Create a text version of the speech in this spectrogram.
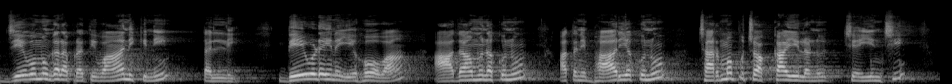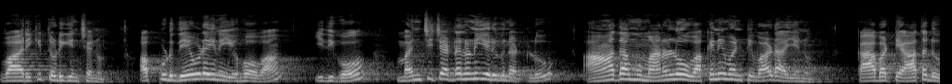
జీవము గల ప్రతివానికిని తల్లి. దేవుడైన యహోవా ఆదామునకును అతని భార్యకును చర్మపు చొక్కాయిలను చేయించి వారికి తొడిగించెను. అప్పుడు దేవుడైన యహోవా ఇదిగో మంచి చెడ్డలను ఎరుగునట్లు ఆదాము మనలో ఒకని వంటి వాడాయను. కాబట్టి అతడు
